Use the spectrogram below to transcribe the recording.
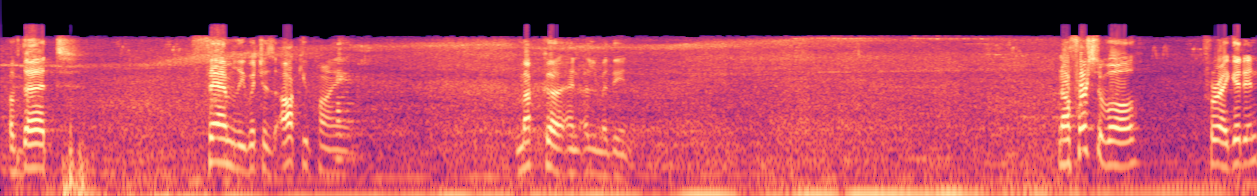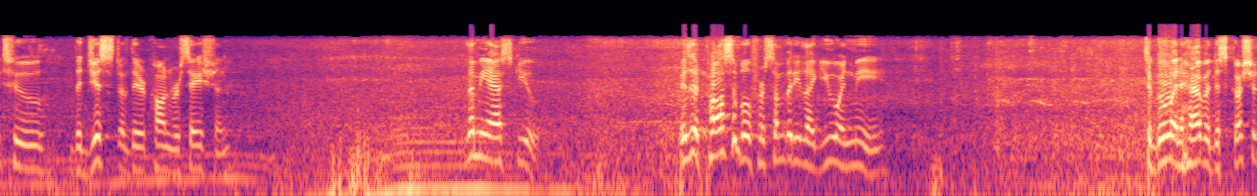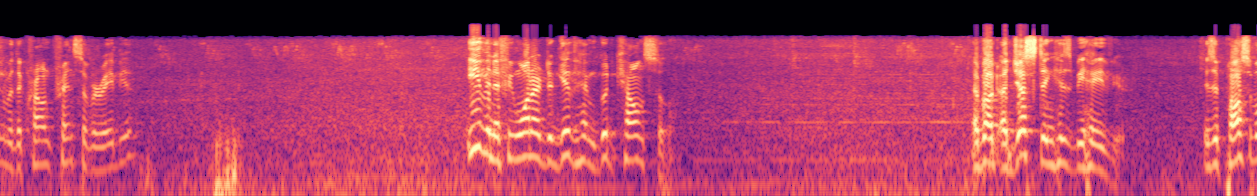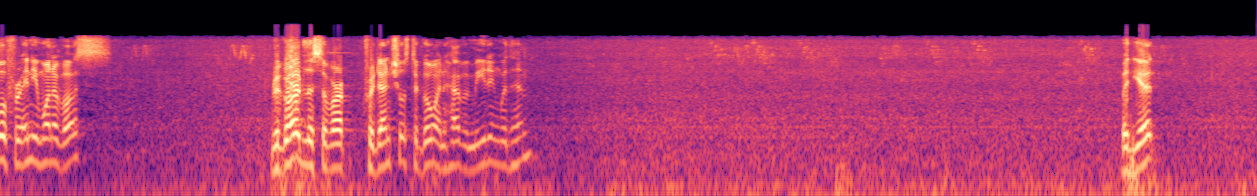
of that family which is occupying Mecca and Al Medina. Now, first of all, before I get into the gist of their conversation, let me ask you Is it possible for somebody like you and me to go and have a discussion with the Crown Prince of Arabia? Even if we wanted to give him good counsel about adjusting his behavior, is it possible for any one of us regardless of our credentials, to go and have a meeting with him? But yet,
